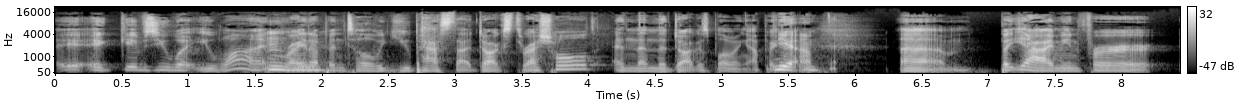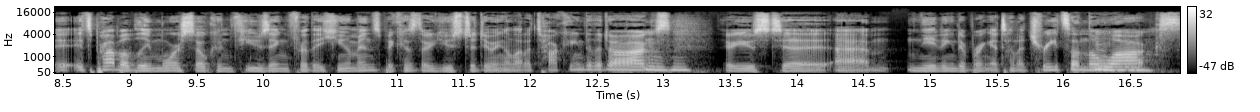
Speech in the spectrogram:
it, it gives you what you want right up until you pass that dog's threshold, and then the dog is blowing up again. Yeah. Um, but yeah, I mean, for it's probably more so confusing for the humans because they're used to doing a lot of talking to the dogs. They're used to um, needing to bring a ton of treats on the walks,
